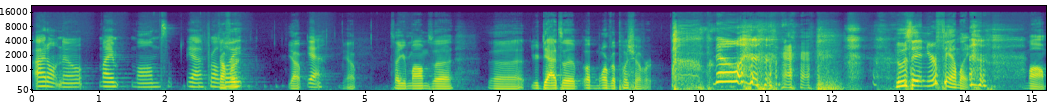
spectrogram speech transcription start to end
I don't know. My mom's. Yeah, probably. Tougher? Yep. Yeah. Yep. So your mom's a, uh, your dad's a, a more of a pushover. No. Who's it in your family? Mom.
